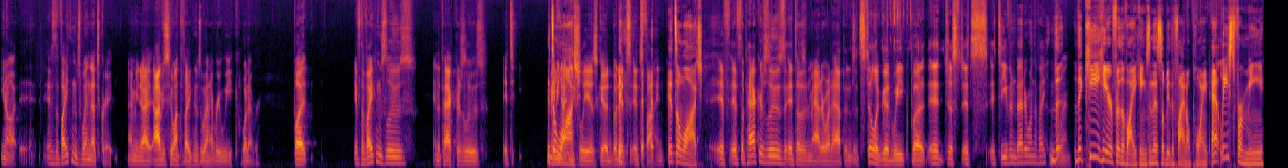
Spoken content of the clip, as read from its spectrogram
you know, if the Vikings win, that's great. I mean, I obviously want the Vikings to win every week, whatever. But if the Vikings lose and the Packers lose, it's it's Maybe a wash. Not equally as good, but it's it's fine. it's a wash. If if the Packers lose, it doesn't matter what happens. It's still a good week, but it just it's it's even better when the Vikings the, win. The key here for the Vikings, and this will be the final point, at least for me,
